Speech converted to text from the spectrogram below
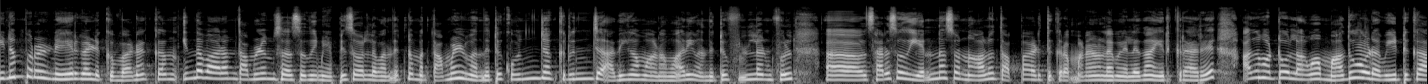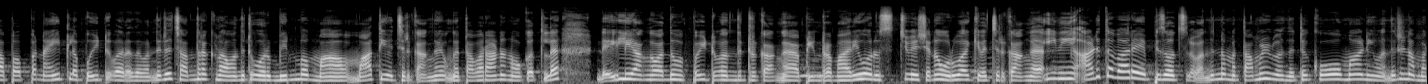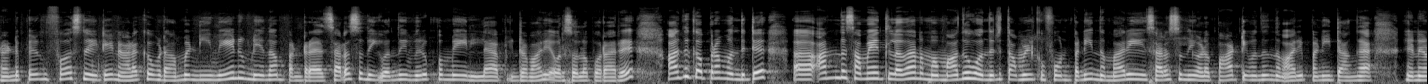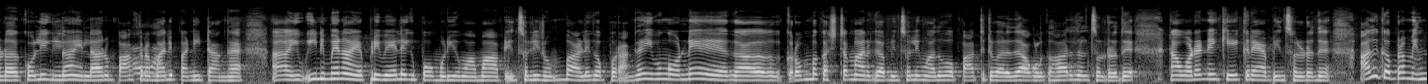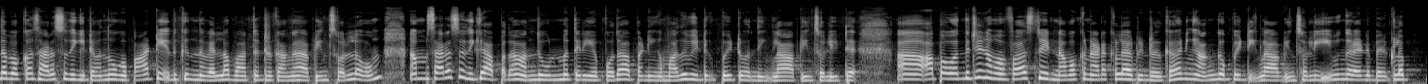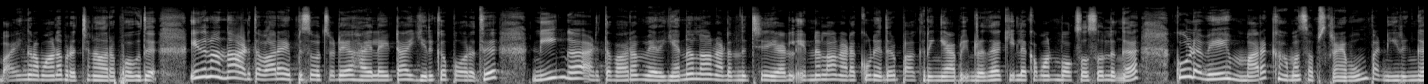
இடம்பொருள் நேர்களுக்கு வணக்கம். இந்த வாரம் தமிழும் சரஸ்வதியும் எபிசோடில் வந்துட்டு நம்ம தமிழ் வந்துட்டு கொஞ்சம் கிரிஞ்சு அதிகமான மாதிரி வந்துட்டு ஃபுல் அண்ட் ஃபுல் சரஸ்வதி என்ன சொன்னாலும் தப்பாக எடுத்துக்கிற மனநிலைமையில தான் இருக்கிறாரு. அது மட்டும் இல்லாமல் மதுவோட வீட்டுக்கு அப்பப்போ நைட்டில் போயிட்டு வரதை வந்துட்டு சந்திரகலா வந்துட்டு ஒரு பின்பம் மா மாற்றி வச்சுருக்காங்க. இவங்க தவறான நோக்கத்தில் டெய்லி அங்கே வந்து போயிட்டு வந்துட்டுருக்காங்க அப்படின்ற மாதிரி ஒரு சுச்சுவேஷனை உருவாக்கி வச்சுருக்காங்க. இனி அடுத்த வார எபிசோட்ஸில் வந்து நம்ம தமிழ் வந்துட்டு கோமா நீ வந்துட்டு நம்ம ரெண்டு பேருக்கும் ஃபர்ஸ்ட் நைட்டே நடக்க விடாமல் நீ வேணும்னே தான் பண்ணுற சரஸ்வதிக்கு வந்து விருப்பமே இல்லை அப்படின்ற மாதிரி அவர் சொல்ல போகிறாரு அதுக்கப்புறம் வந்துட்டு அந்த சமயத்தில் தான் நம்ம மது வந்துட்டு தமிழுக்கு ஃபோன் பண்ணி இந்த மாதிரி சரஸ்வதியோட பாட்டி வந்து இந்த மாதிரி பண்ணிட்டாங்க. என்னோட கொலீக்லாம் எல்லாரும் பார்க்குற மாதிரி பண்ணிட்டாங்க. இனிமேல் இ- நான் எப்படி வேலைக்கு போக முடியுமாமா அப்படின்னு சொல்லி ரொம்ப அழுக போகிறாங்க இவங்க உடனே ரொம்ப கஷ்டமாக இருக்குது அப்படின்னு சொல்லி மதுவை பார்த்துட்டு வருது. அவங்களுக்கு ஆறுதல் சொல்கிறது நான் உடனே கேட்குறேன் அப்படின்னு சொல்கிறது அதுக்கப்புறம் இந்த பக்கம் சரஸ்வதி கிட்ட வந்து உங்கள் பாட்டி எதுக்கு இந்த வெள்ளம் பார்த்துட்டு இருக்காங்க அப்படின்னு சொல்லவும் நம்ம சரஸ்வதிக்கு அப்போ தான் வந்து உண்மை தெரிய போதோ அப்போ நீங்கள் மது வீட்டுக்கு போயிட்டு வந்தீங்களா அப்படின்னு சொல்லிட்டு. அப்போ வந்துட்டு நம்ம ஃபர்ஸ்ட் நைட் நமக்கு நடக்கலை அப்படின்றதுக்காக நீங்கள் அங்கே போயிட்டீங்களா அப்படின்னு சொல்லி இவங்க ரெண்டு பேருக்குள்ள பயங்கரமான பிரச்சனை வரப்போகுது. இதெல்லாம் தான் அடுத்த வாரம் எபிசோட்ஸுடைய ஹைலைட்டாக இருக்க போகிறது நீங்கள் அடுத்த வாரம் வேறு என்னெல்லாம் நடந்துச்சு எல்- என்னெல்லாம் நடக்கும்னு எதிர்பார்க்குறீங்க அப்படின்றத கீழே கமெண்ட் பாக்ஸில் சொல்லுங்கள் கூடவே மறக்காமல் சப்ஸ்கிரைபும் பண்ணிடுங்க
